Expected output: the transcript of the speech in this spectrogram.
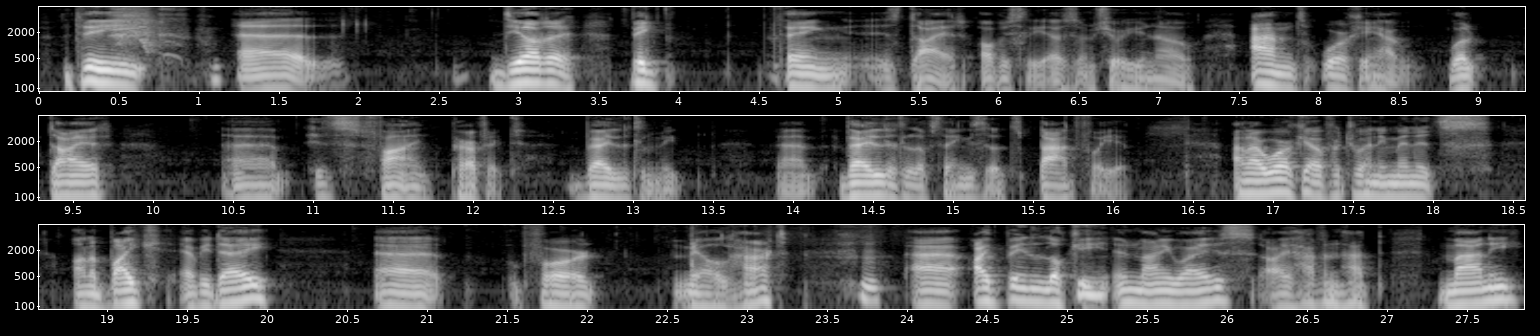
the uh, the other big thing is diet, obviously, as I'm sure you know, and working out. Well, diet uh, is fine, perfect. Very little meat, um, very little of things that's bad for you. And I work out for 20 minutes on a bike every day uh, for my old heart. Uh, I've been lucky in many ways. I haven't had many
